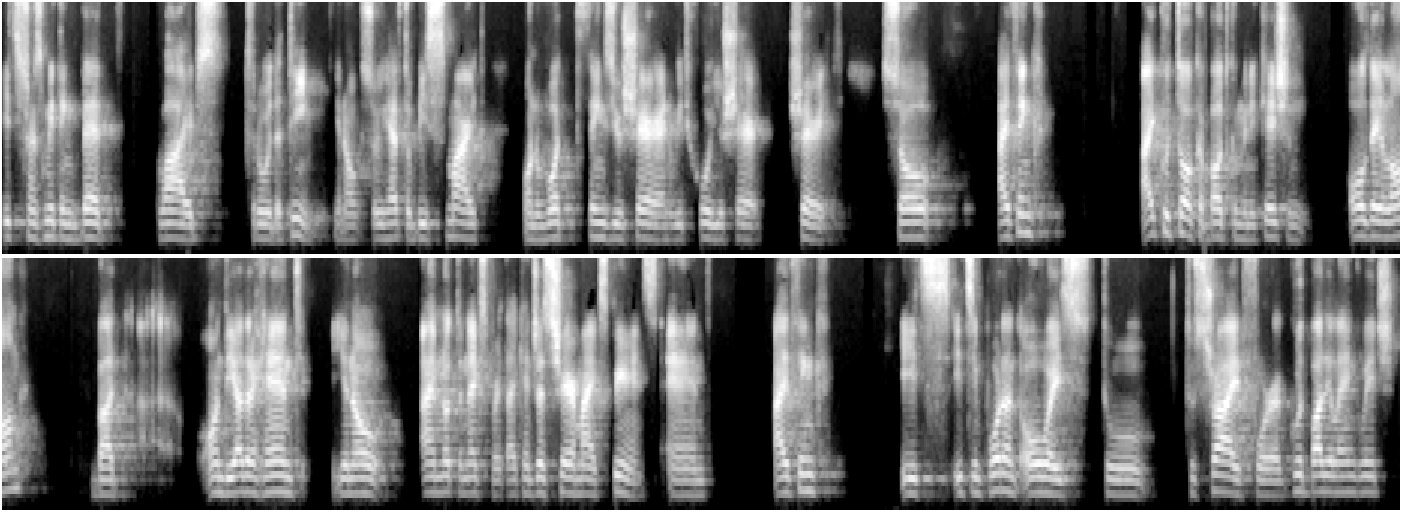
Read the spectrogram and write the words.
it's transmitting bad vibes through the team you know. So you have to be smart on what things you share and with who you share share it. So i think i could talk about communication all day long but uh, on the other hand you know i'm not an expert. I can just share my experience. And i think it's it's important always to to strive for a good body language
